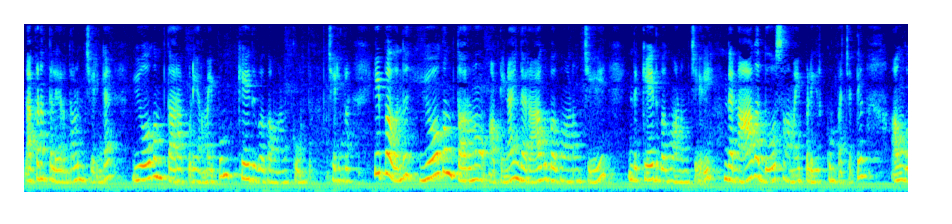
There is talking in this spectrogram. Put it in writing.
லக்னத்தில் இருந்தாலும் சரிங்க யோகம் தரக்கூடிய அமைப்பும் கேது பகவானுக்கு உண்டு. சரிங்களா? இப்போ வந்து யோகம் தரணும் அப்படின்னா இந்த ராகு பகவானும் சரி இந்த கேது பகவானும் சரி இந்த நாக தோஷ அமைப்பில் இருக்கும் பட்சத்தில் அவங்க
